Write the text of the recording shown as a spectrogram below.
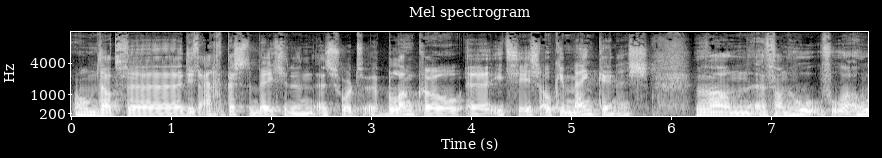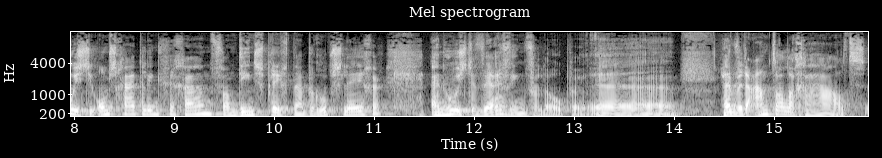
omdat we, dit eigenlijk best een beetje een, een soort blanco uh, iets is, ook in mijn kennis, van, van hoe, hoe is die omschakeling gegaan van dienstplicht naar beroepsleger en hoe is de werving verlopen. Hebben we de aantallen gehaald?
